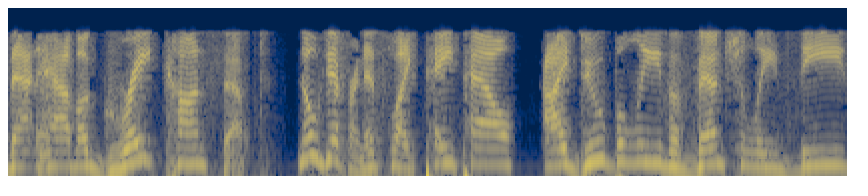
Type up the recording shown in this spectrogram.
that have a great concept. No different. It's like PayPal. I do believe eventually these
